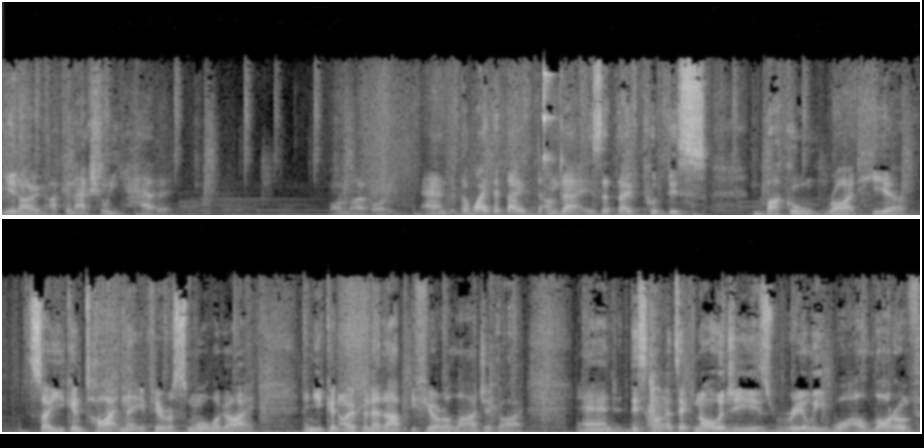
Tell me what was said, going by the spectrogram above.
you know, I can actually have it on my body. And the way that they've done that is that they've put this buckle right here. So you can tighten it if you're a smaller guy and you can open it up if you're a larger guy. And this kind of technology is really what a lot of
